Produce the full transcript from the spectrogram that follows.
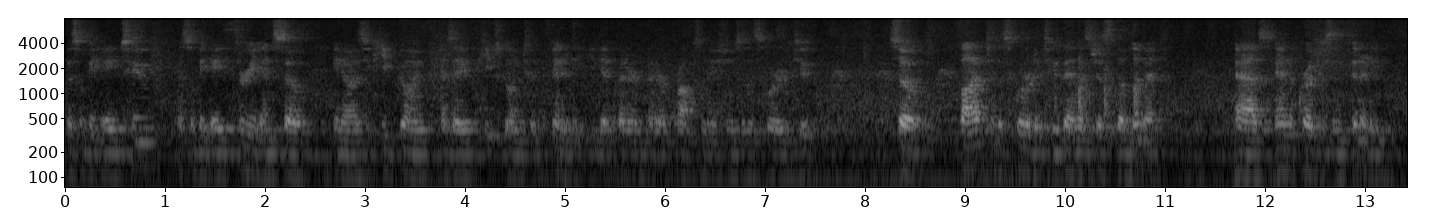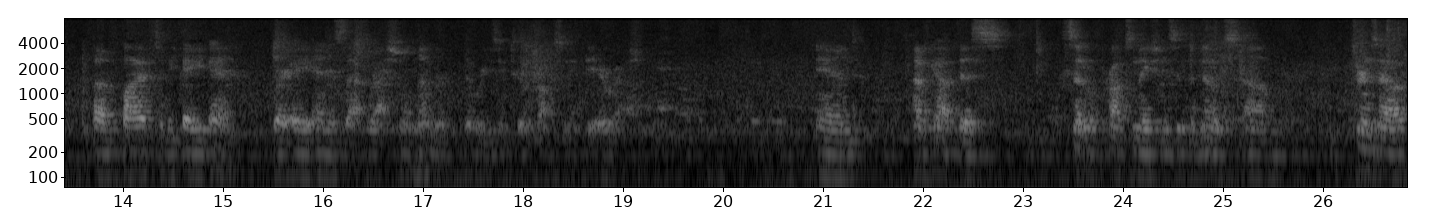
this will be A2, this will be A3, and so, you know, as you keep going, as A keeps going to infinity, you get better and better approximations of the square root of 2. So 5 to the square root of 2 then is just the limit as n approaches infinity of 5 to the an, where an is that rational number that we're using to approximate the irrational. And I've got this set of approximations in the notes. Um, turns out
